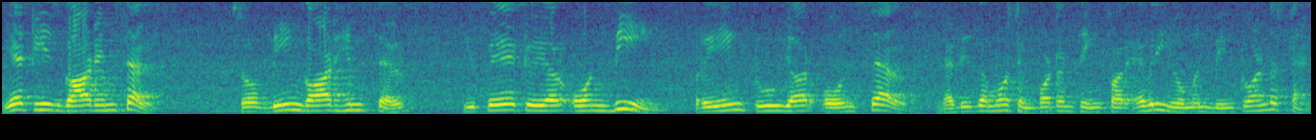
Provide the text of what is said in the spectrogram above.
yet he is God himself. So, being God himself, you pray to your own being, praying to your own self. That is the most important thing for every human being to understand.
